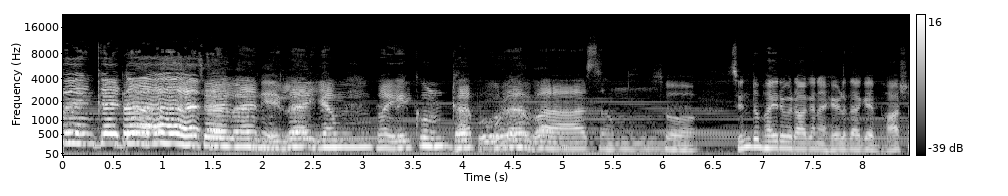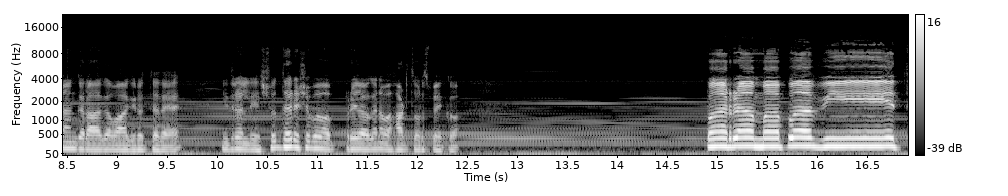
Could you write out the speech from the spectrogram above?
ವೆಂಕಟ ನಿಲಯಂ ವೈಕುಂಠಪುರವಾಸಂ. ಸೊ ಸಿಂಧು ಭೈರವಿ ರಾಗನ ಹೇಳಿದಾಗೆ ಭಾಷಾಂಗ ರಾಗವಾಗಿರುತ್ತದೆ. ಇದರಲ್ಲಿ ಶುದ್ಧ ಋಷಭ ಪ್ರಯೋಗ ನಾವು ಹಾಡು ತೋರಿಸ್ಬೇಕು. ಪರಮ ಪವೀತ್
